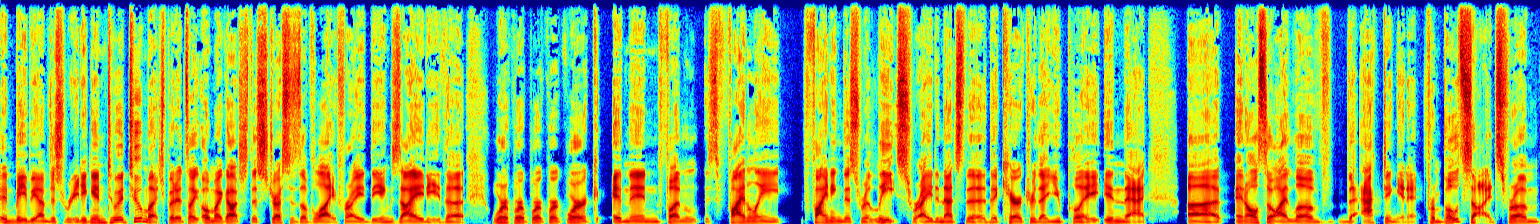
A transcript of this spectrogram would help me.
and maybe I'm just reading into it too much, but it's like, oh my gosh, the stresses of life, right? The anxiety, the work, work, work, work, work, and then fun is finally finding this release, right? And that's the the character that you play in that. Uh, and also, I love the acting in it from both sides. From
